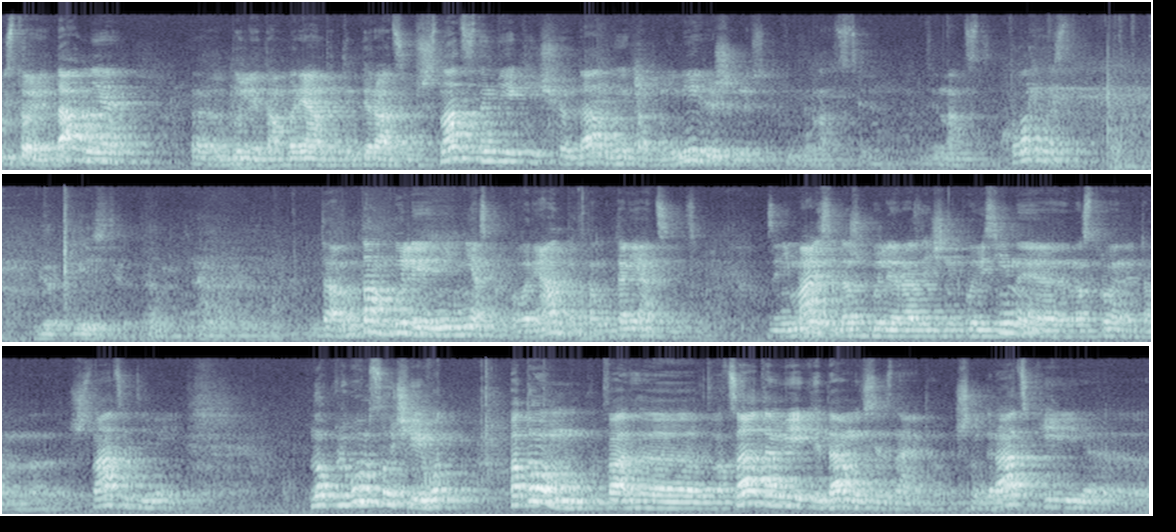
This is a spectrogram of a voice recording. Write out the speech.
история давняя, э, были там варианты темперации в 16 веке еще, да, мы как не решили все-таки 12, 12 тоновость. Верхмейстер, да? Да, ну там были не- несколько вариантов, там итальянцы этим занимались, и даже были различные клавесины, настроенные там на 16 делений. Но в любом случае, вот потом, в два- э, в 20 веке, да, мы все знаем, там, э,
